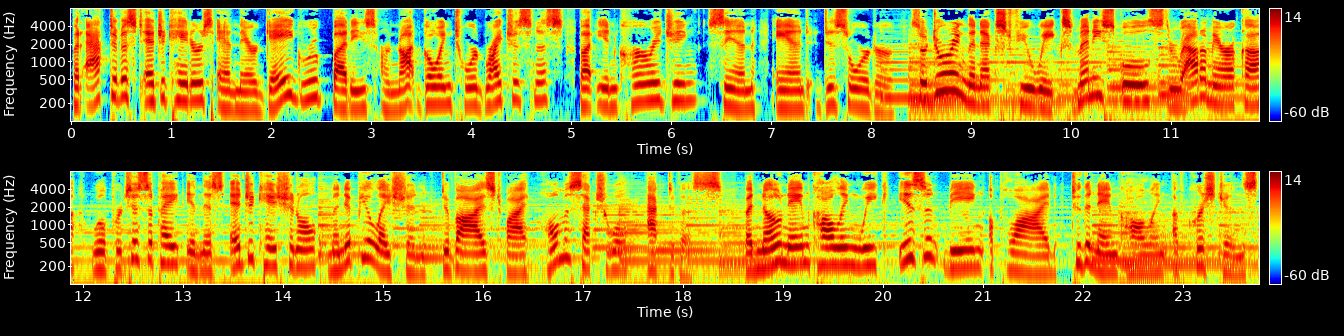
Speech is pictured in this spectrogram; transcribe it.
But activist educators and their gay group buddies are not going toward righteousness, but encouraging sin and disorder. So during the next few weeks, many schools throughout America will participate in this educational manipulation devised by homosexual activists. But no name calling week isn't being applied to the name calling of Christians.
